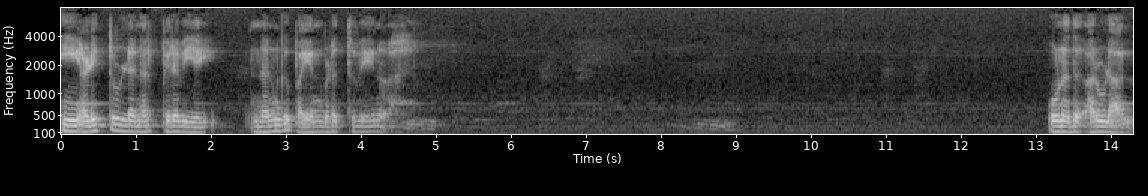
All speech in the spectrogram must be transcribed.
நீ அளித்துள்ள நற்பிறவியை நன்கு பயன்படுத்துவேனாக உனது அருளால்.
